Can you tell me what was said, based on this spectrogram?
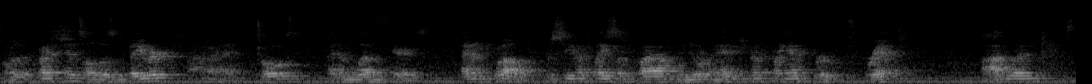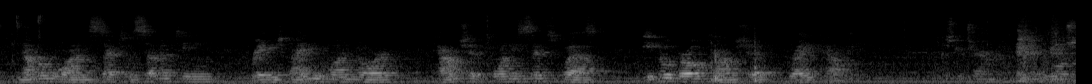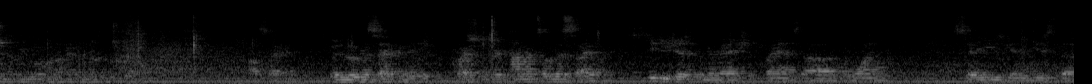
No other questions? All those in favor? Aye. Opposed? Item eleven carries. Item twelve, receive and place on file manure management plan for Brent Odlin, number one, section seventeen, range ninety-one north, township twenty-six west, Eagle Grove Township, Wright County. Mr. Chairman, I make a motion that we move on item number twelve. I'll second. Been moved and seconded. Any questions or comments on this item? Did you just, when your management plans, uh, the one said he was gonna use the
